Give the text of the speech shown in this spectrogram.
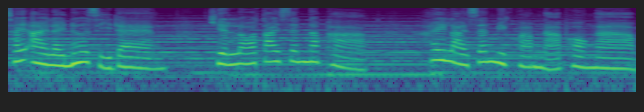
ใช้อายไลเนอร์สีแดง เขียนล้อใต้เส้นหน้าผาก ให้ลายเส้นมีความหนาพองาม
